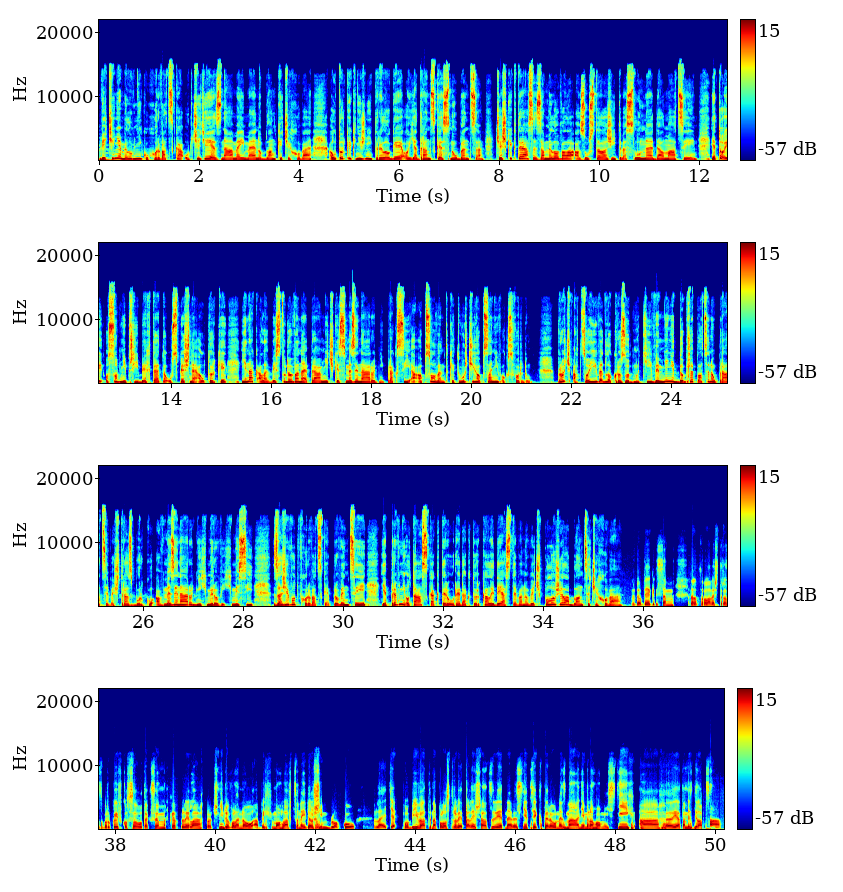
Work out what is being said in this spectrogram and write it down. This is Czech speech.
Většině milovníků Chorvatska určitě je známé jméno Blanky Čechové, autorky knižní trilogie o jadranské snoubence, Češky, která se zamilovala a zůstala žít ve slunné Dalmácii. Je to i osobní příběh této úspěšné autorky, jinak ale vystudované právničky s mezinárodní praxí a absolventky tvůrčího psaní v Oxfordu. Proč a co jí vedlo k rozhodnutí vyměnit dobře placenou práci ve Štrasburku a v mezinárodních mirových misí za život v chorvatské provincii provincii, je první otázka, kterou redaktorka Lidia Stevanovič položila Blance Čechové. V době, kdy jsem pracovala ve Štrasburku i v Kosovu, tak jsem byla roční dovolenou, abych mohla v co nejdelším bloku v létě pobývat na polostrově Pelišac v jedné vesnici, kterou nezná ani mnoho místních a já tam jezdila psát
